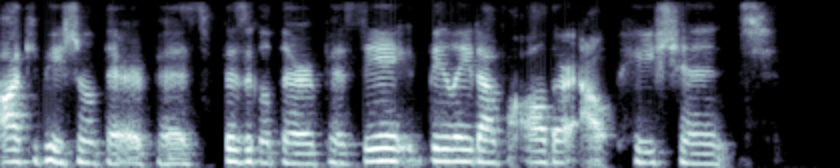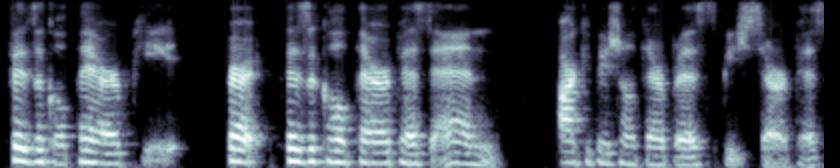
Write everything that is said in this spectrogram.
occupational therapists, physical therapists. They, they laid off all their outpatient physical therapy, physical therapists and occupational therapists, speech therapists,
